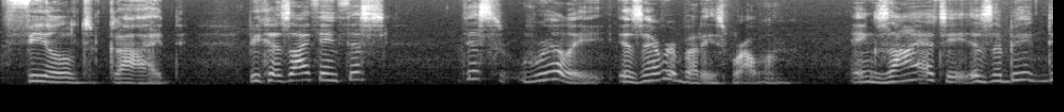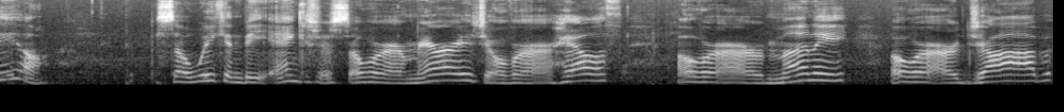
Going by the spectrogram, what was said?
Field Guide because I think this this really is everybody's problem. Anxiety is a big deal. So we can be anxious over our marriage, over our health, over our money, over our job,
